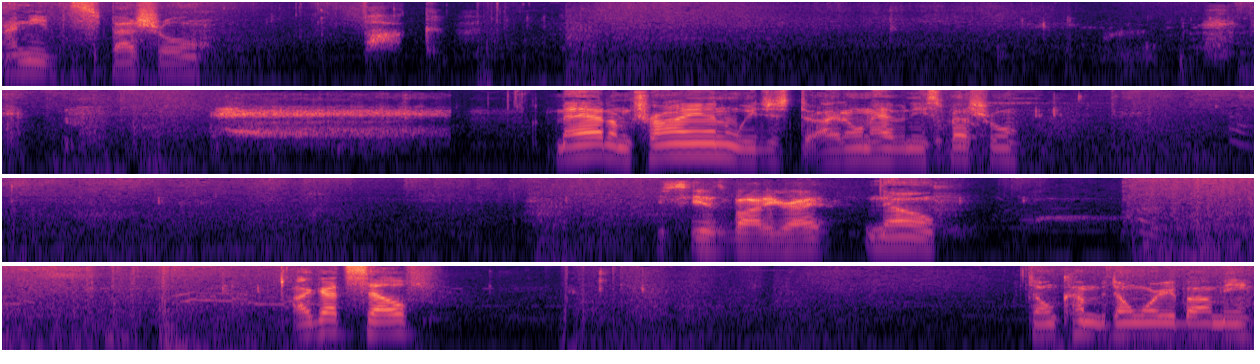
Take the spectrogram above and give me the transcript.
I need special. Fuck. Mad, I'm trying. We just I don't have any special. See his body, right? No. I got self. Don't come don't worry about me.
